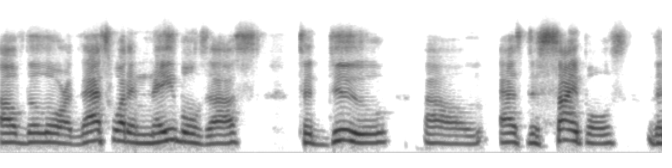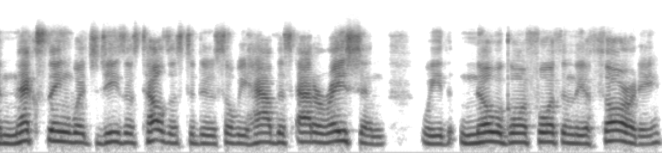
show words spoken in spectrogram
of the Lord. That's what enables us to do um, as disciples the next thing which Jesus tells us to do. So we have this adoration. We know we're going forth in the authority.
